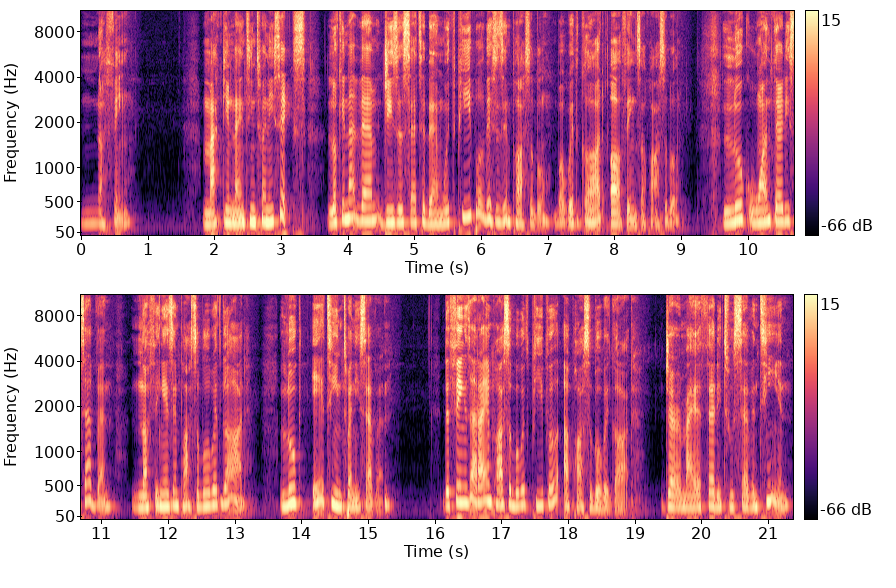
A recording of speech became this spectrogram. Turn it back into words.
Nothing. Matthew 19 26. Looking at them, Jesus said to them, With people this is impossible, but with God all things are possible. Luke 137. Nothing is impossible with God. Luke 18 27. The things that are impossible with people are possible with God. Jeremiah 32 17.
